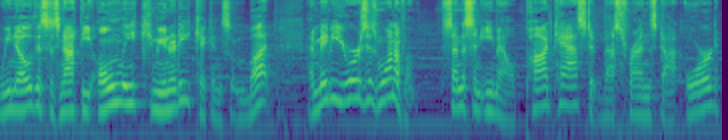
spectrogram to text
We know this is not the only community kicking some butt, and maybe yours is one of them. Send us an email, podcast at bestfriends.org.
